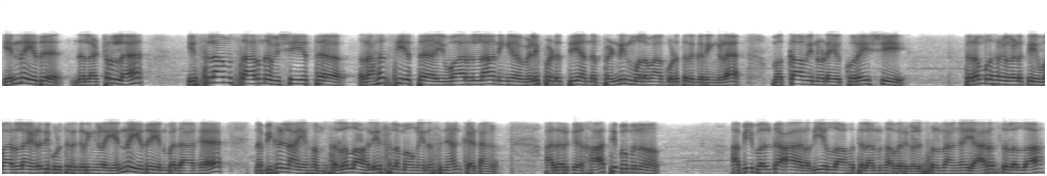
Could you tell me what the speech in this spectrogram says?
என்ன இது? இந்த லெட்டரில் இஸ்லாம் சார்ந்த விஷயத்தை ரகசியத்தை இவ்வாறெல்லாம் நீங்கள் வெளிப்படுத்தி அந்த பெண்ணின் மூலமாக கொடுத்துருக்கிறீங்களே? மக்காவினுடைய குறைஷி பிரமுகர்களுக்கு இவ்வாறெல்லாம் எழுதி கொடுத்துருக்கிறீங்களே? என்ன இது? என்பதாக நபிகள் நாயகம் சல்லல்லாஹ் அலைஹி அவங்க என்ன செஞ்சாங்க கேட்டாங்க. அதற்கு ஹாத்திபுமனு அபி பல்தா ரலியல்லாஹு தலன்ஹு அவர்கள் சொல்கிறாங்க யார சொல்லல்லா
